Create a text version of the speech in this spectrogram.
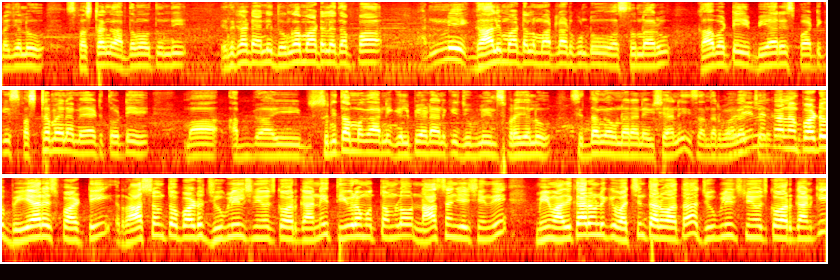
ప్రజలు స్పష్టంగా అర్థమవుతుంది. ఎందుకంటే అన్ని దొంగ మాటలే తప్ప అన్ని గాలి మాటలు మాట్లాడుకుంటూ వస్తున్నారు. కాబట్టి బీఆర్ఎస్ పార్టీకి స్పష్టమైన మేటతోటి మా అబ్ ఈ సునీతమ్మ గారిని గెలిపేయడానికి జూబ్లీ హిల్స్ ప్రజలు సిద్ధంగా ఉన్నారనే విషయాన్ని ఈ సందర్భంగా కాలం పాటు బీఆర్ఎస్ పార్టీ రాష్ట్రంతో పాటు జూబ్లీహిల్స్ నియోజకవర్గాన్ని తీవ్ర మొత్తంలో నాశనం చేసింది. మేము అధికారంలోకి వచ్చిన తర్వాత జూబ్లీహిల్స్ నియోజకవర్గానికి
